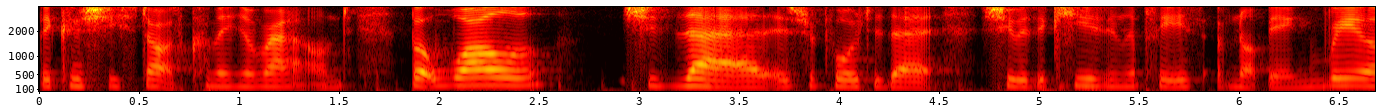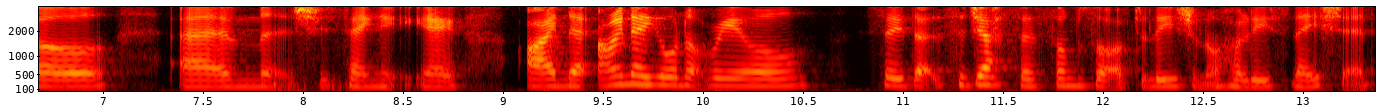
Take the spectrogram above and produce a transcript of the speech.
because she starts coming around. But while she's there, it's reported that she was accusing the police of not being real. Um, she's saying, you know, I know, I know you're not real. So that suggests there's some sort of delusion or hallucination.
